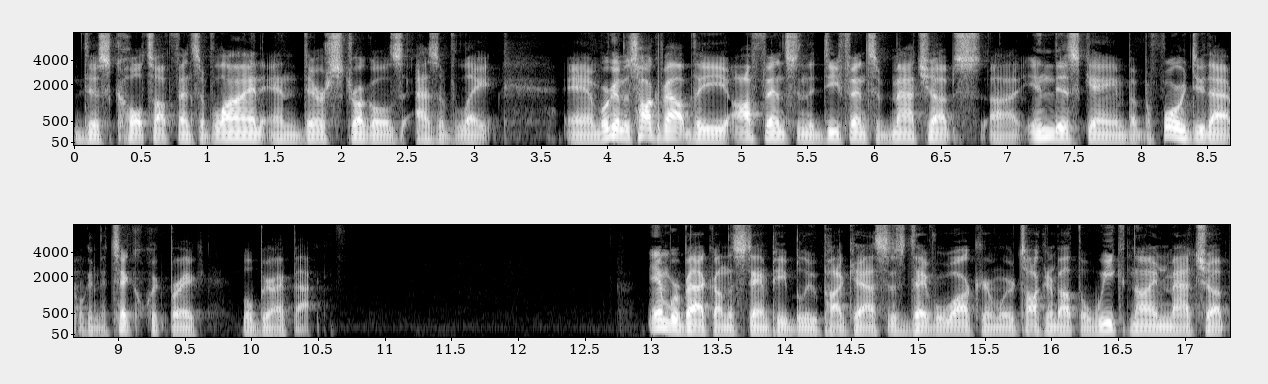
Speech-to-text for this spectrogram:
this Colts offensive line and their struggles as of late. And we're going to talk about the offense and the defensive matchups uh, in this game. But before we do that, we're going to take a quick break. We'll be right back. And we're back on the Stampede Blue podcast. This is David Walker, and we are talking about the Week Nine matchup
